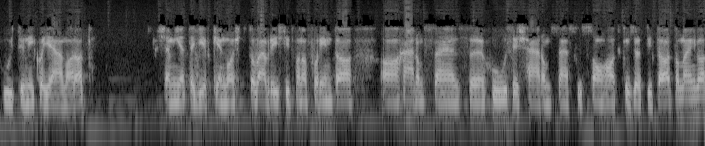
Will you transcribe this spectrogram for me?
úgy tűnik, hogy elmaradt és emiatt egyébként most továbbra is itt van a forint a, a 320 és 326 közötti tartományban,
